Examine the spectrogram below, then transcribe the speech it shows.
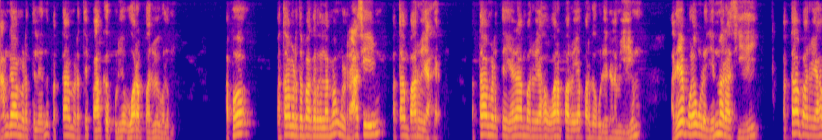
நான்காம் இடத்துலேருந்து பத்தாம் இடத்தை பார்க்கக்கூடிய ஓரப்பார்வை வரும். அப்போது பத்தாம் இடத்தை பார்க்கறது இல்லாமல் உங்கள் ராசியையும் பத்தாம் பார்வையாக பத்தாம் இடத்தை ஏழாம் பார்வையாக ஓரப்பார்வையாக பார்க்கக்கூடிய நிலைமையையும் அதே போல் உங்களுடைய ஜென்ம ராசியை பத்தாம் பார்வையாக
